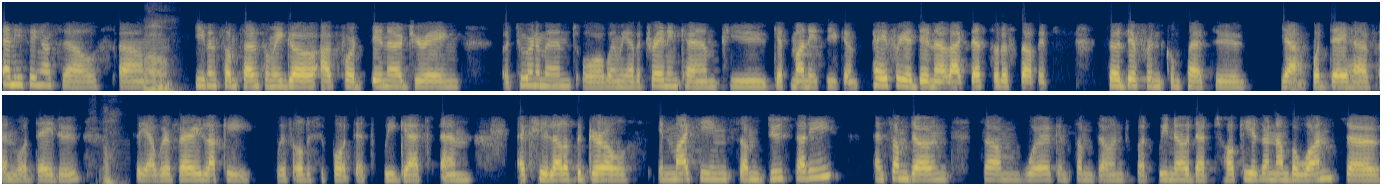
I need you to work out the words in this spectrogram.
anything ourselves. Um, wow. Even sometimes when we go out for dinner during a tournament or when we have a training camp, you get money so you can pay for your dinner, like that sort of stuff. It's so different compared to, yeah, what they have and what they do. Oh. So yeah, we're very lucky with all the support that we get. And actually a lot of the girls in my team, some do study and some don't, some work and some don't, but we know that hockey is our number one. So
